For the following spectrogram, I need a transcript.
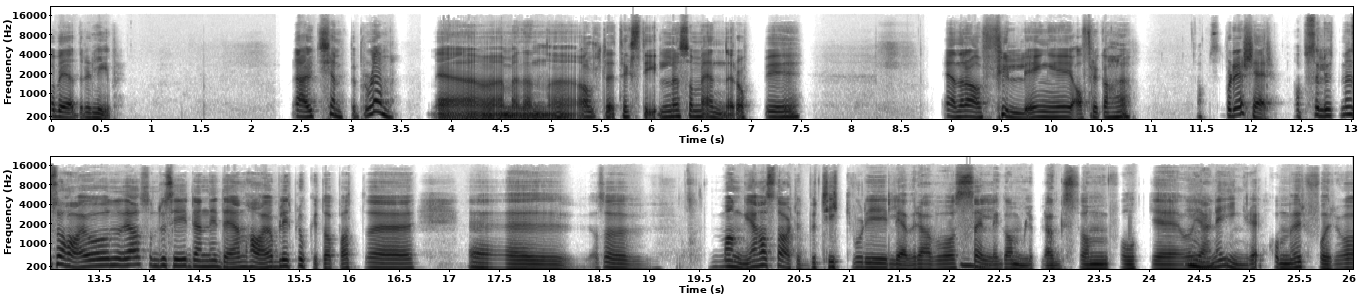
og bedre liv. Det er jo et kjempeproblem med, med den, uh, alle de tekstilene som ender opp i en eller annen fylling i Afrika. For det skjer. Absolutt. Men så har jo, ja, som du sier, den ideen har jo blitt plukket opp at eh, eh, Altså, mange har startet butikk hvor de lever av å selge gamle plagg som folk, eh, og Mm. gjerne yngre, kommer for å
